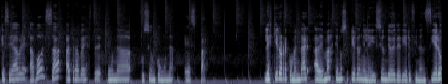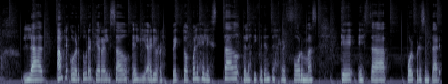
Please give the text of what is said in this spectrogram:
que se abre a bolsa a través de una fusión con una SPAC. Les quiero recomendar además que no se pierdan en la edición de hoy de Diario Financiero la amplia cobertura que ha realizado el diario respecto a cuál es el estado de las diferentes reformas que está por presentar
